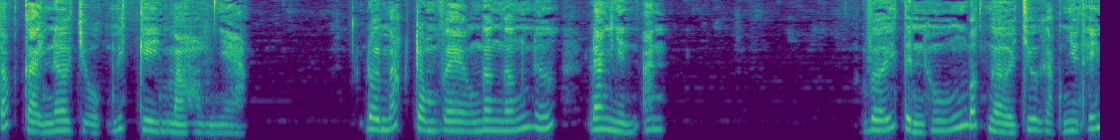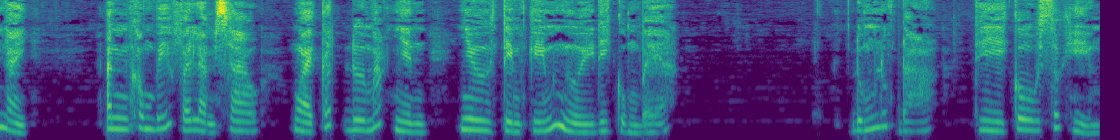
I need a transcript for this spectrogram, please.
tóc cài nơ chuột Mickey màu hồng nhạt. Đôi mắt trong veo ngân ngấn nước đang nhìn anh. Với tình huống bất ngờ chưa gặp như thế này, anh không biết phải làm sao ngoài cách đưa mắt nhìn như tìm kiếm người đi cùng bé. Đúng lúc đó thì cô xuất hiện.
